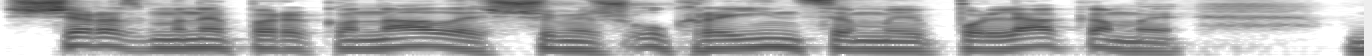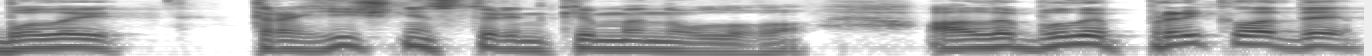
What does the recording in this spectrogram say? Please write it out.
ще раз мене переконала, що між українцями і поляками були трагічні сторінки минулого, але були приклади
